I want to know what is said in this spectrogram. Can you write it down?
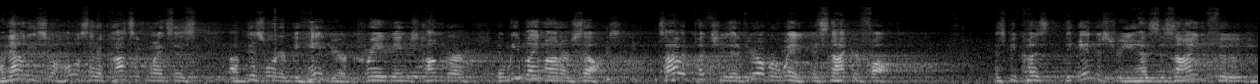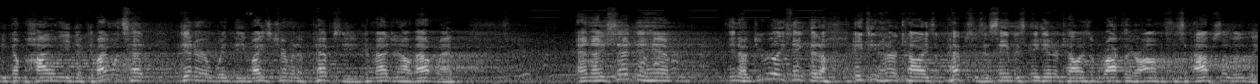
And that leads to a whole set of consequences of disordered behavior, cravings, hunger, that we blame on ourselves. So I would put to you that if you're overweight, it's not your fault. It's because the industry has designed food to become highly addictive. I once had dinner with the vice chairman of Pepsi. You can imagine how that went. And I said to him, you know, do you really think that uh, 1,800 calories of Pepsi is the same as 1,800 calories of broccoli or almonds? He said, absolutely.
